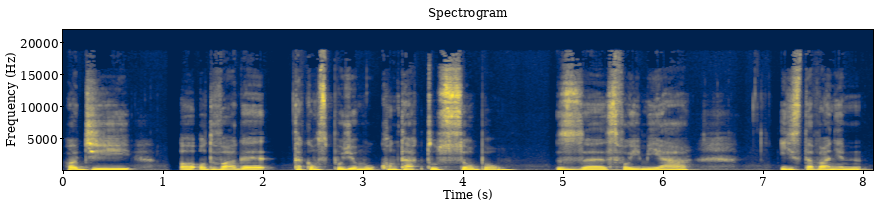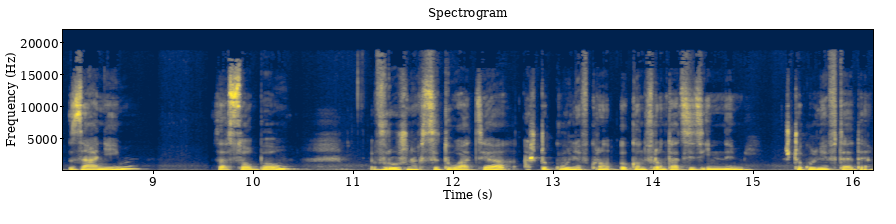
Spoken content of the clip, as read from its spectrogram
Chodzi o odwagę taką z poziomu kontaktu z sobą, ze swoim ja i stawaniem za nim za sobą w różnych sytuacjach, a szczególnie w konfrontacji z innymi, szczególnie wtedy.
